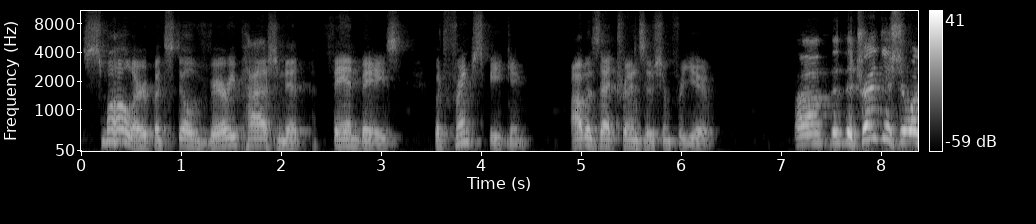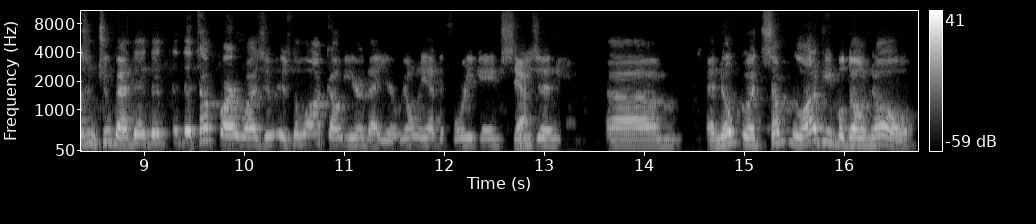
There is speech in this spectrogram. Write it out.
smaller, but still very passionate fan base, but French speaking. How was that transition for you? Um, the, the, transition wasn't too bad. The, the, the, tough part was it was the lockout year that year. We only had the 40 game season. Yeah. Um, and no, what some a lot of people don't know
